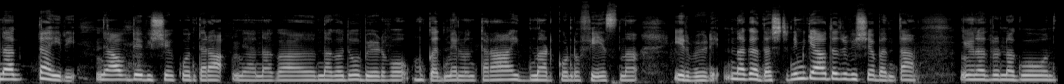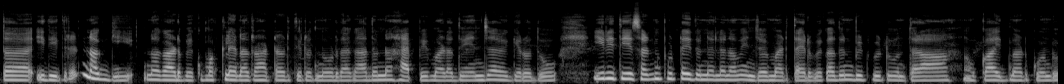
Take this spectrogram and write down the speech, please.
ನಗ್ತಾ ಇರಿ. ಯಾವುದೇ ವಿಷಯಕ್ಕೂ ಒಂಥರ ನಗ, ನಗೋದೋ ಬೇಡವೋ ಮುಖದ ಮೇಲೆ ಒಂಥರ ಇದು ಮಾಡಿಕೊಂಡು ಫೇಸ್ನ ಇರಬೇಡಿ. ನಗೋದಷ್ಟೇ. ನಿಮ್ಗೆ ಯಾವುದಾದ್ರೂ ವಿಷಯ ಬಂತಾ? ಏನಾದರೂ ನಗೋ ಅಂತ ಇದಿದ್ರೆ ನಗ್ಗಿ, ನಗಾಡಬೇಕು. ಮಕ್ಕಳು ಏನಾದರೂ ಆಟ ಆಡ್ತಿರೋದು ನೋಡಿದಾಗ ಅದನ್ನು ಹ್ಯಾಪಿ ಮಾಡೋದು ಎಂಜಾಯ್ ಆಗಿರೋದು. ಈ ರೀತಿ ಸಣ್ಣ ಪುಟ್ಟ ಇದನ್ನೆಲ್ಲ ನಾವು ಎಂಜಾಯ್ ಮಾಡ್ತಾ ಇರಬೇಕು. ಅದನ್ನು ಬಿಟ್ಬಿಟ್ಟು ಒಂಥರ ಮುಖ ಇದು ಮಾಡಿಕೊಂಡು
